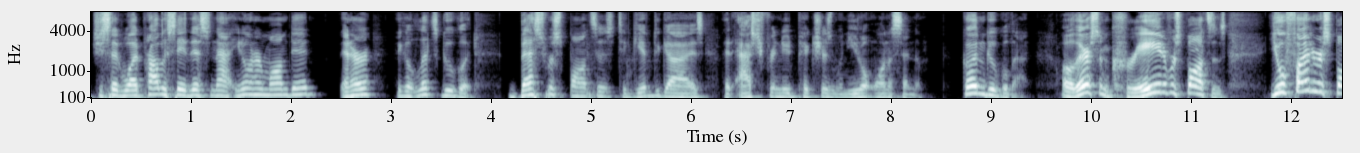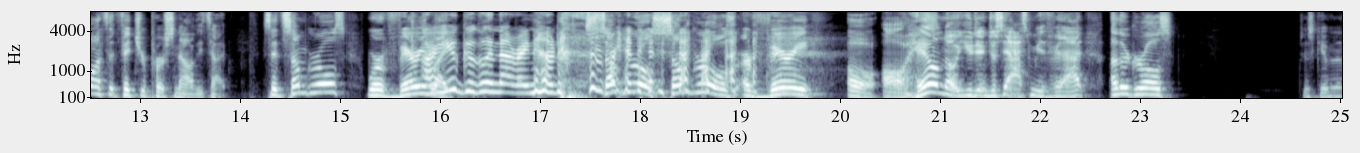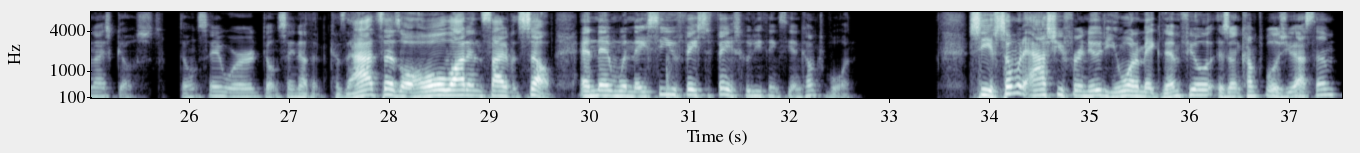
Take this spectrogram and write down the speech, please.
She said, "Well, I'd probably say this and that." You know what her mom did? And her, they go, "Let's Google it." Best responses to give to guys that ask you for nude pictures when you don't want to send them. Go ahead and Google that. Oh, there's some creative responses. You'll find a response that fits your personality type. Said some girls were very Are like you googling that right now? some girls, some girls are very, oh, oh, hell no, you didn't just ask me for that. Other girls, just give them a nice ghost. Don't say a word, don't say nothing, because that says a whole lot inside of itself. And then when they see you face to face, who do you think's the uncomfortable one? See, if someone asks you for a nude, you want to make them feel as uncomfortable as you ask them.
